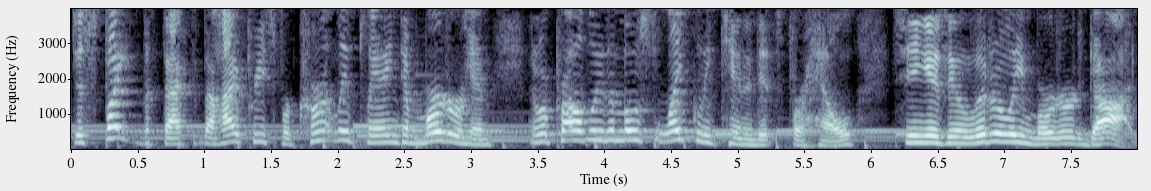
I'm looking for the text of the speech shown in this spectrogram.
despite the fact that the high priests were currently planning to murder him and were probably the most likely candidates for hell, seeing as they literally murdered God.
